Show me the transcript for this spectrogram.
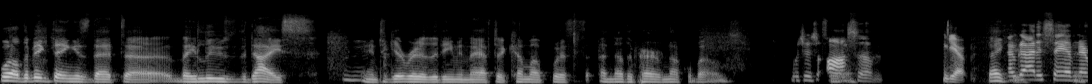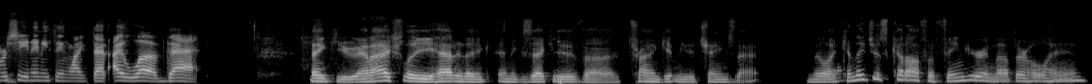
Well, the big thing is that uh, they lose the dice, Mhm. and to get rid of the demon, they have to come up with another pair of knuckle bones. Which is So- awesome. Yeah. Thank you. I've got to say, I've never seen anything like that. I love that. Thank you. And I actually had an, an executive uh, try and get me to change that. And they're like, can they just cut off a finger and not their whole hand?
